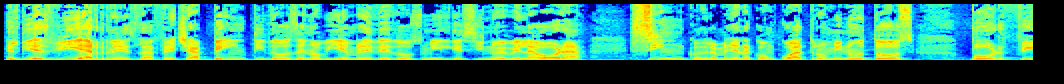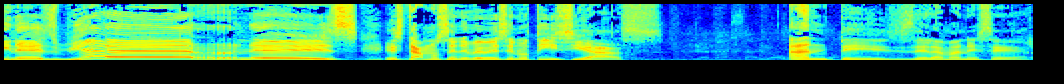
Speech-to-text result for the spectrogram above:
El día es viernes, la fecha 22 de noviembre de 2019, la hora 5 de la mañana con 4 minutos. Por fin es viernes. Estamos en MBC Noticias. Antes del amanecer.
